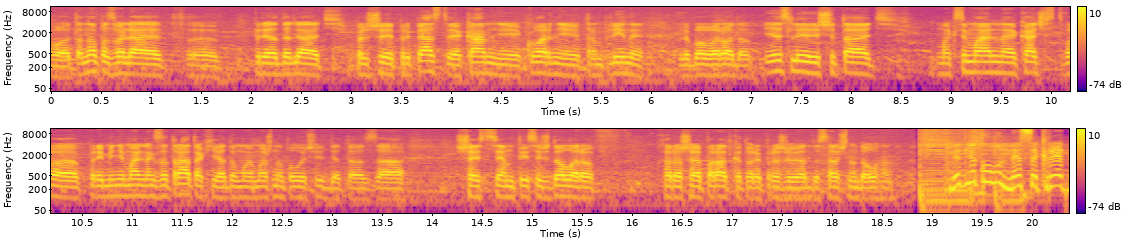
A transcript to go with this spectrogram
Вот. Оно позволяет э, преодолять большие препятствия, камни, корни, трамплины любого рода. Если считать максимальное качество при минимальных затратах, я думаю, можно получить где-то за 6-7 тысяч долларов хороший аппарат, который проживет достаточно долго. Не для кого не секрет.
